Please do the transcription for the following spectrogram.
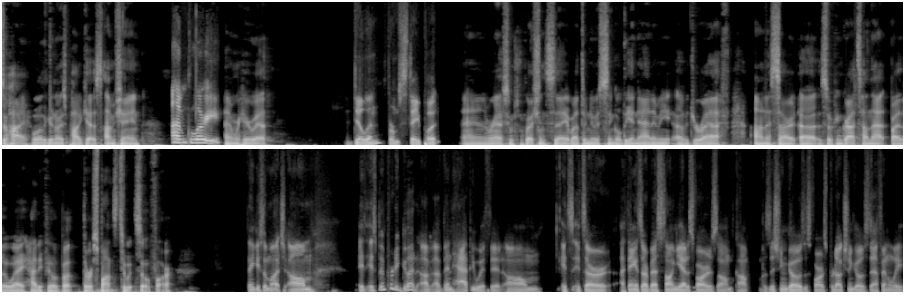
So hi, Well the Good Noise Podcast. I'm Shane, I'm Glory. and we're here with, Dylan from Stay Put. and we're asking some questions today about their newest single, "The Anatomy of a Giraffe." Honest art. Uh, so congrats on that, by the way. How do you feel about the response to it so far? Thank you so much. Um, it, it's been pretty good. I've I've been happy with it. Um, it's it's our I think it's our best song yet as far as um composition goes, as far as production goes, definitely.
